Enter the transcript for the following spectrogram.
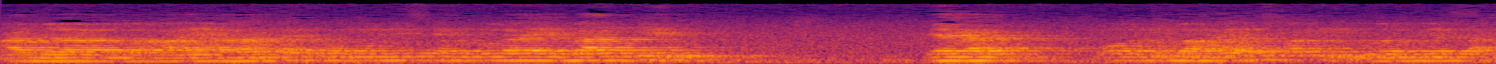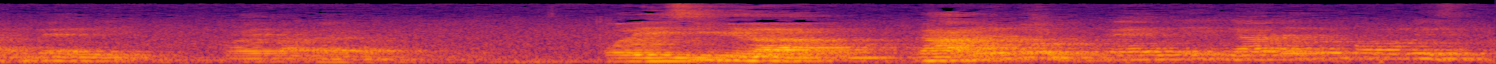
ada bahaya rantai komunis yang mulai bangkit. Ya kan? Oh ini bahaya sekali, luar biasa Ini TNI Mulai Pak Gatot Polisi bilang Gak ada tuh TNI, gak ada tuh komunis.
